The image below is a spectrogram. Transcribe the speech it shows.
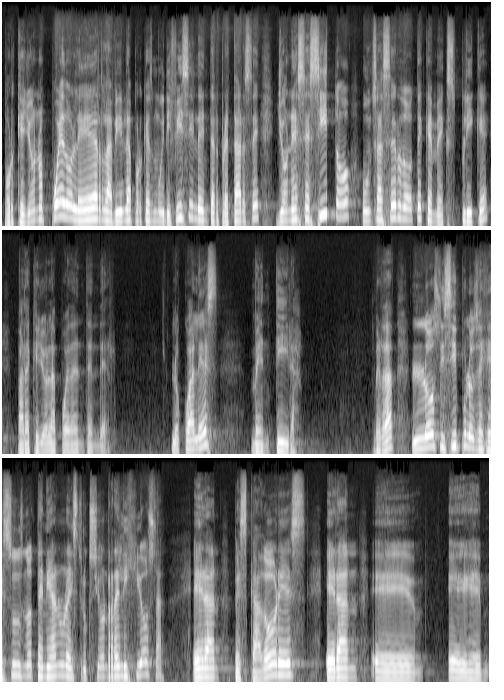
porque yo no puedo leer la Biblia porque es muy difícil de interpretarse. Yo necesito un sacerdote que me explique para que yo la pueda entender. Lo cual es mentira. ¿Verdad? Los discípulos de Jesús no tenían una instrucción religiosa. Eran pescadores, eran eh, eh,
